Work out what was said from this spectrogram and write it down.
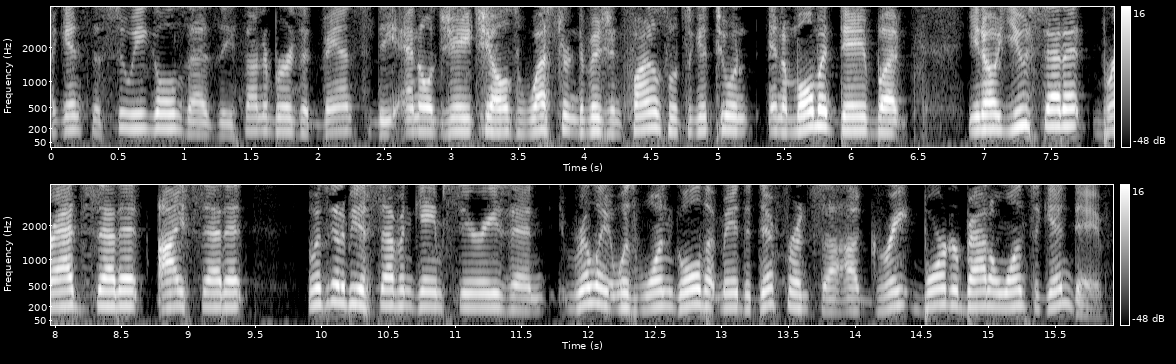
against the Soo Eagles as the Thunderbirds advanced to the NOJHL's Western Division Finals, which we'll get to in, in a moment, Dave. But you know, you said it, Brad said it, I said it. It was going to be a seven-game series, and really, it was one goal that made the difference. A great border battle once again, Dave.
